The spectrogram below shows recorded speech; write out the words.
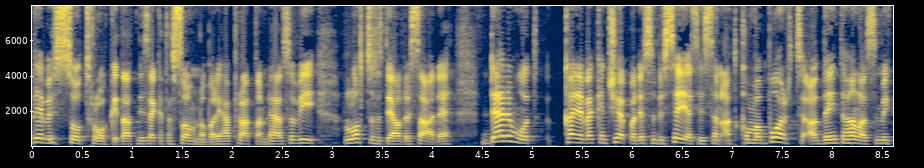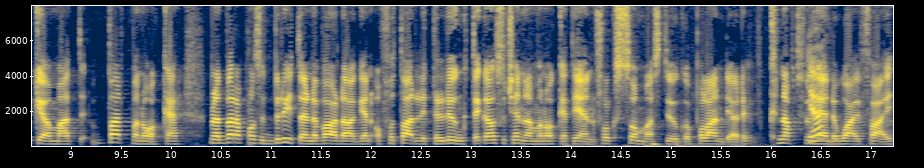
Det är väl så tråkigt att ni säkert har somnat bara jag har pratat om det här, så vi låtsas att jag aldrig sa det. Däremot kan jag verkligen köpa det som du säger Sissan, att komma bort, att det inte handlar så mycket om att vart man åker, men att bara på något sätt bryta den där vardagen och få ta det lite lugnt. Det kan jag också känna när man åker till en folks sommarstuga på landet och det är knappt fungerande wifi.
